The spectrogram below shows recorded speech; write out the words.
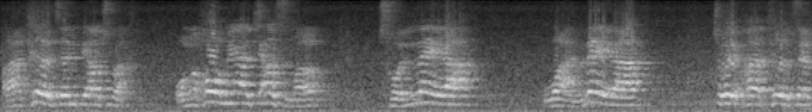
把它特征标出来。我们后面要教什么醇类啦、烷类啦，就会有它的特征，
